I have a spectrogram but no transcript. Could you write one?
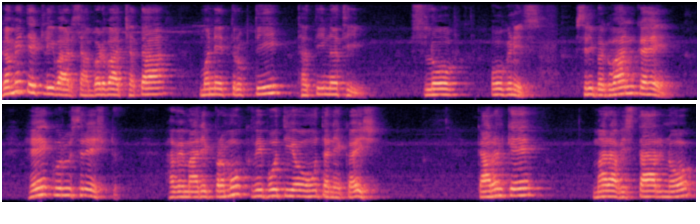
ગમે તેટલી વાર સાંભળવા છતાં મને તૃપ્તિ થતી નથી. શ્લોક ઓગણીસ. શ્રી ભગવાન કહે, હે કુરુશ્રેષ્ઠ હવે મારી પ્રમુખ વિભૂતિઓ હું તને કહીશ. કારણ કે મારા વિસ્તારનો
